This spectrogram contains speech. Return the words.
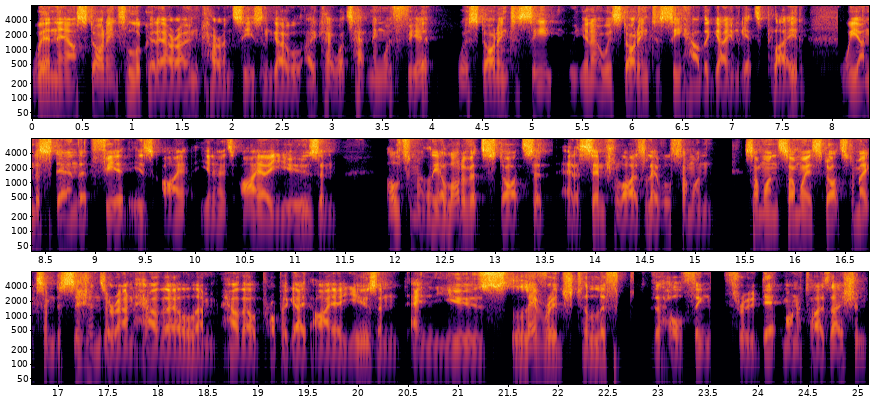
we're now starting to look at our own currencies and go, well, okay, what's happening with fiat? We're starting to see, you know, we're starting to see how the game gets played. We understand that fiat is, I, you know, it's IOUs, and ultimately a lot of it starts at, at a centralized level. Someone someone somewhere starts to make some decisions around how they'll um, how they'll propagate IOUs and and use leverage to lift the whole thing through debt monetization.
